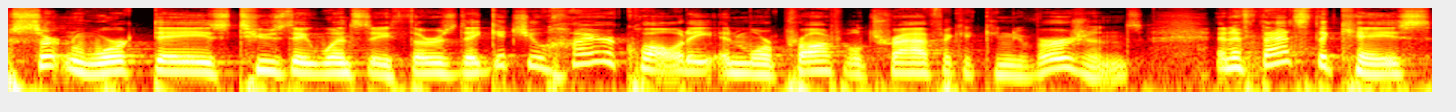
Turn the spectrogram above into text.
certain work days, Tuesday, Wednesday, Thursday, get you higher quality and more profitable traffic and conversions. And if that's the case,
